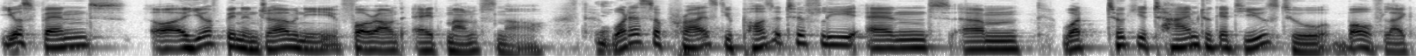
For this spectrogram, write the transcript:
you spent or you have been in Germany for around eight months now. Yeah. What has surprised you positively, and um, what took you time to get used to, both like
